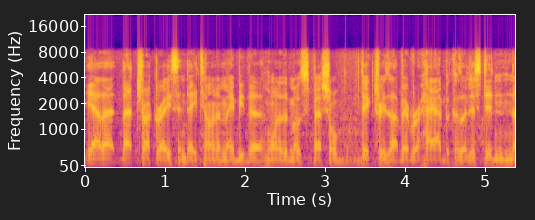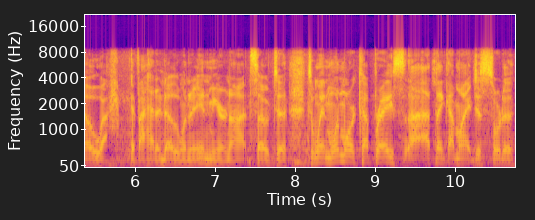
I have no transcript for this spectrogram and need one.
Yeah, that, that truck race in Daytona may be the one of the most special victories I've ever had because I just didn't know if I had another one in me or not. So to, to win one more cup race, I think I might just sort of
